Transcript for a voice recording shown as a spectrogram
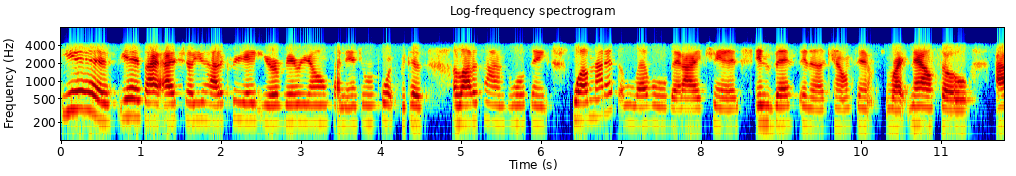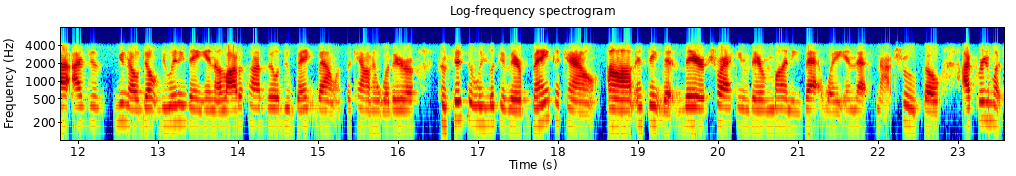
Yes, yes. I, I show you how to create your very own financial reports because a lot of times we'll think, well, I'm not at the level that I can invest in an accountant right now, so I, I just, you know, don't do anything. And a lot of times they'll do bank balance accounting where they're consistently looking at their bank account um, and think that they're tracking their money that way, and that's not true. So I pretty much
